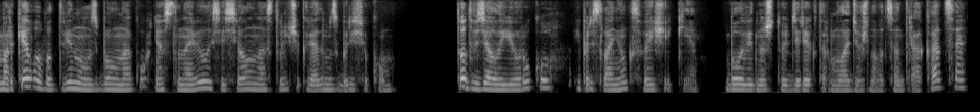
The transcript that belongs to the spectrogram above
Маркелла вот двинулась было на кухню, остановилась и села на стульчик рядом с Борисюком. Тот взял ее руку и прислонил к своей щеке. Было видно, что директор молодежного центра «Акация»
